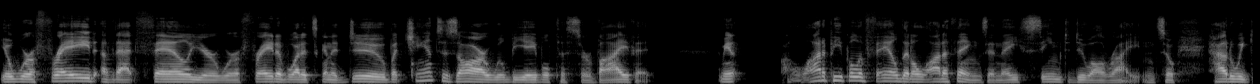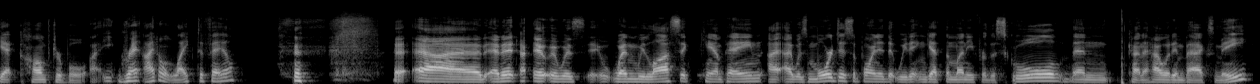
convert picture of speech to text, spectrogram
you know, we're afraid of that failure. We're afraid of what it's going to do, but chances are we'll be able to survive it. I mean, a lot of people have failed at a lot of things and they seem to do all right. And so, how do we get comfortable? I, Grant, I don't like to fail. and, and it, it, it was it, when we lost the campaign, I, I was more disappointed that we didn't get the money for the school than kind of how it impacts me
